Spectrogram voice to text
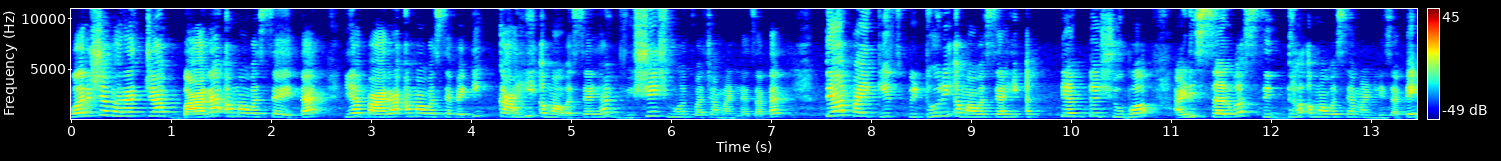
वर्षभराच्या बारा अमावस्या येतात. या बारा अमावस्यापैकी काही अमावस्या ह्या विशेष महत्त्वाच्या मानल्या जातात. त्यापैकीच पिठोरी अमावस्या ही अत्यंत शुभ आणि सर्व सिद्ध अमावस्या मानली जाते.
